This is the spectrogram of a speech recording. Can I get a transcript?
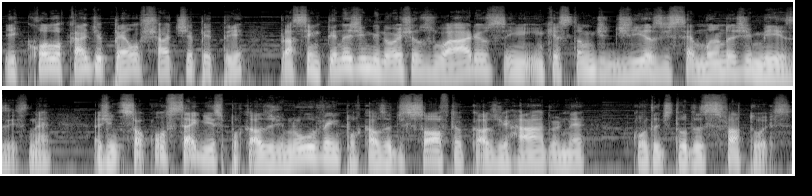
e colocar de pé um chat GPT para centenas de milhões de usuários em, em, questão de dias, de semanas, de meses, né? A gente só consegue isso por causa de nuvem, por causa de software, por causa de hardware, né? Por conta de todos esses fatores.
